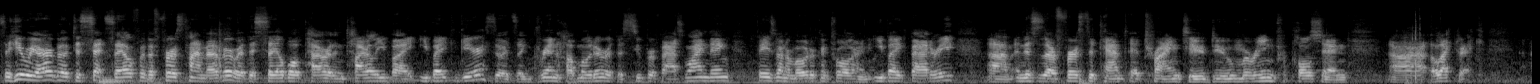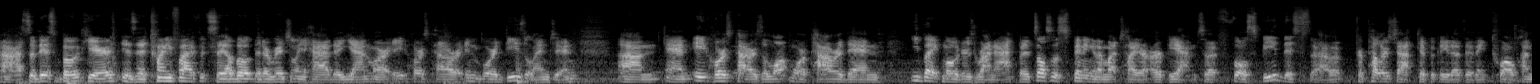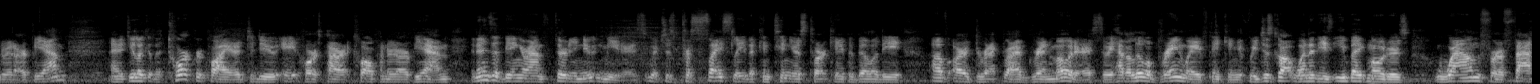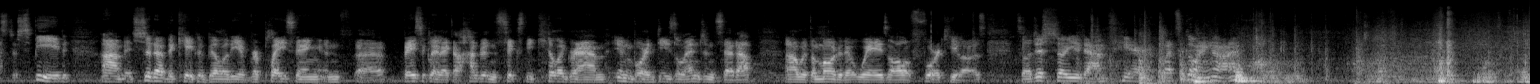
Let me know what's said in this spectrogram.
So here we are about to set sail for the first time ever with a sailboat powered entirely by e-bike gear. So it's a Grin hub motor with a super fast winding, Phaserunner motor controller and e-bike battery. Um, and this is our first attempt at trying to do marine propulsion uh, electric. Uh, so this boat here is a 25 foot sailboat that originally had a Yanmar 8 horsepower inboard diesel engine. Um, and 8 horsepower is a lot more power than e-bike motors run at, but it's also spinning at a much higher RPM. So at full speed, this uh, propeller shaft typically does, I think, 1200 RPM. And if you look at the torque required to do 8 horsepower at 1200 RPM, it ends up being around 30 newton meters, which is precisely the continuous torque capability of our direct drive Grin motor. So we had a little brainwave thinking if we just got one of these e-bike motors wound for a faster speed, um, it should have the capability of replacing and uh, basically like a 160 kilogram inboard diesel engine setup uh, with a motor that weighs all of 4 kilos. So I'll just show you down here what's going on.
